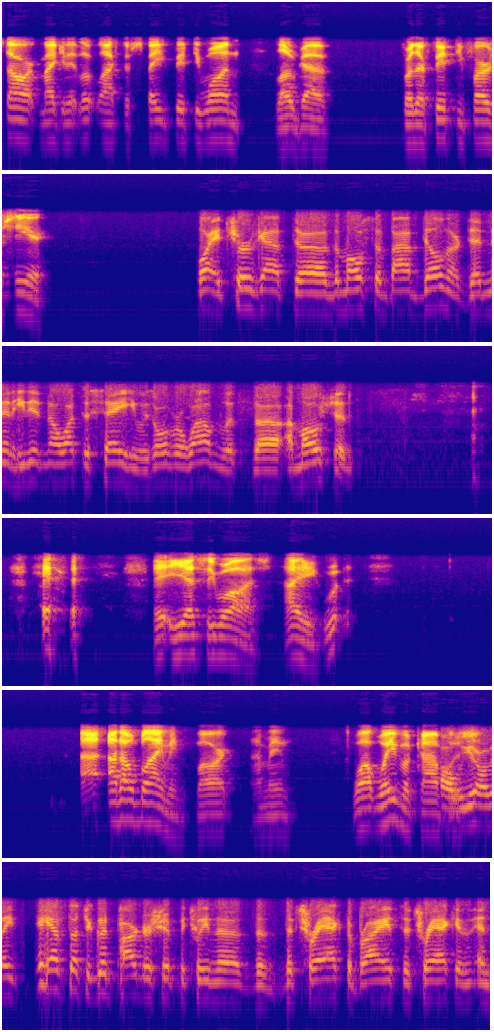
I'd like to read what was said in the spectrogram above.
start, making it look like the Speed 51 logo for their 51st year. Boy, it sure got uh, the most of Bob Dillner, didn't it? He didn't know what to say. He was overwhelmed with uh, emotion. yes, he was. Hey, I, I don't blame him, Mark. I mean, what we've accomplished. Oh, you know, they, they have such a good partnership between the, the, the track, the Bryants, the track, and, and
